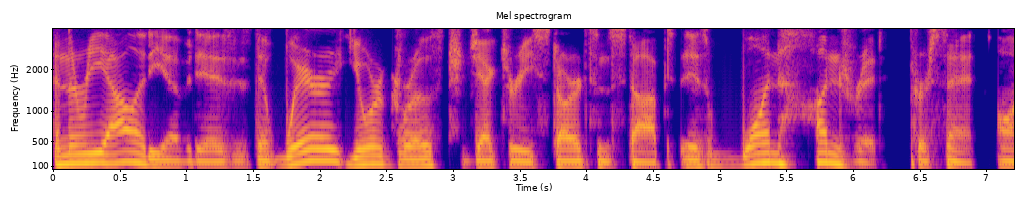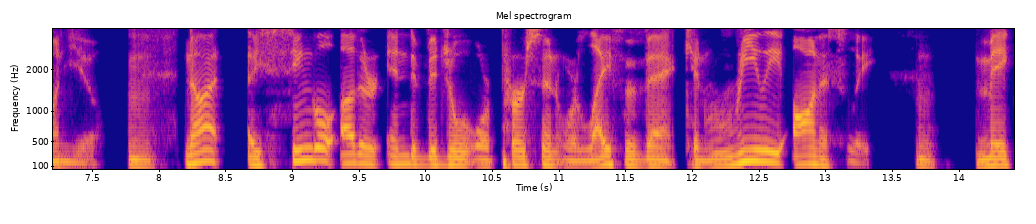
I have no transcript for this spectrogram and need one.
And the reality of it is, is that where your growth trajectory starts and stops is 100% on you. Hmm. Not a single other individual or person or life event can really honestly Hmm. make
